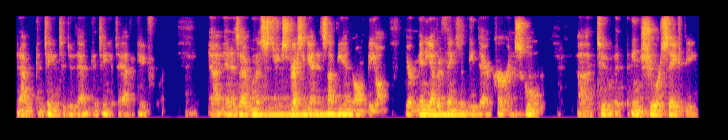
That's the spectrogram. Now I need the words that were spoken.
and I will continue to do that and continue to advocate for it. Uh, and as I want to st stress again, it's not the end all and be all. There are many other things that need to occur in school uh, to ensure safety,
